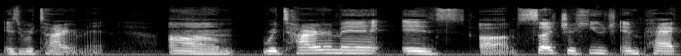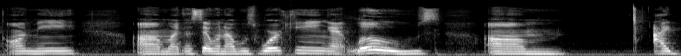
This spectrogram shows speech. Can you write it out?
is retirement. Um, retirement is um, such a huge impact on me. Um, like I said, when I was working at Lowe's, um, I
